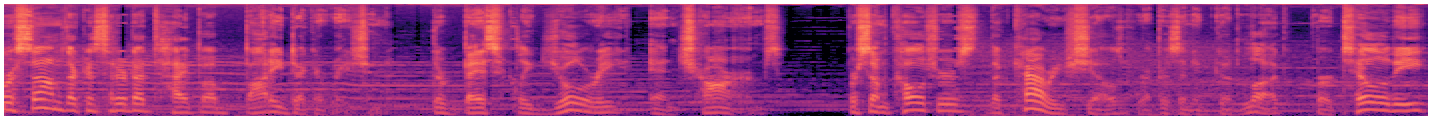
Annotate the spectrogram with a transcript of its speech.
For some, they're considered a type of body decoration. They're basically jewelry and charms. For some cultures, the cowrie shells represented good luck, fertility,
